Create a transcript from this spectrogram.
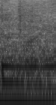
What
